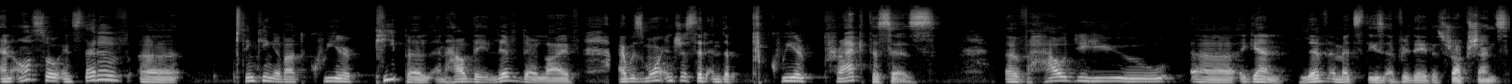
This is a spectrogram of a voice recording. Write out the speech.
and also instead of uh, thinking about queer people and how they live their life, I was more interested in the queer practices of how do you uh, again live amidst these everyday disruptions?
